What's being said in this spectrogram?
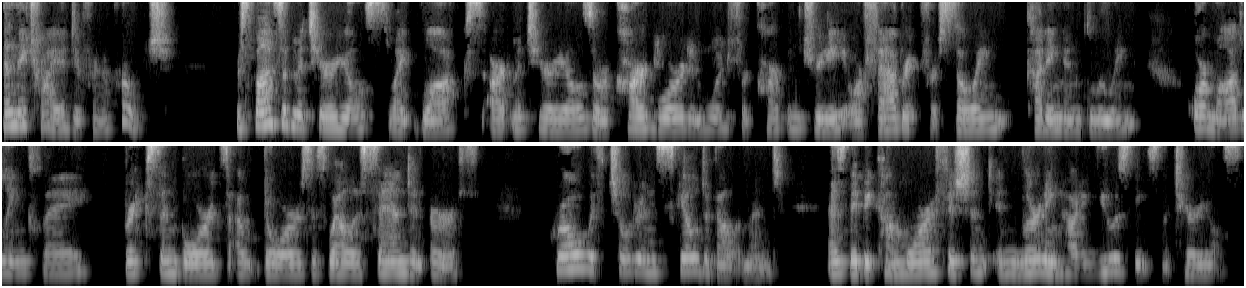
then they try a different approach. Responsive materials like blocks, art materials, or cardboard and wood for carpentry, or fabric for sewing, cutting, and gluing, or modeling clay, bricks and boards outdoors, as well as sand and earth, grow with children's skill development as they become more efficient in learning how to use these materials.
